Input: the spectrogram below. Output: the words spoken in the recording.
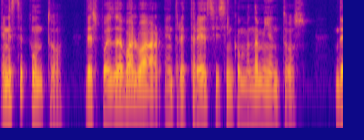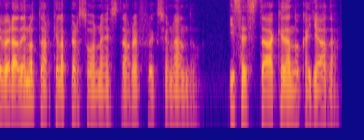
En este punto, después de evaluar entre tres y cinco mandamientos, deberá de notar que la persona está reflexionando y se está quedando callada.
